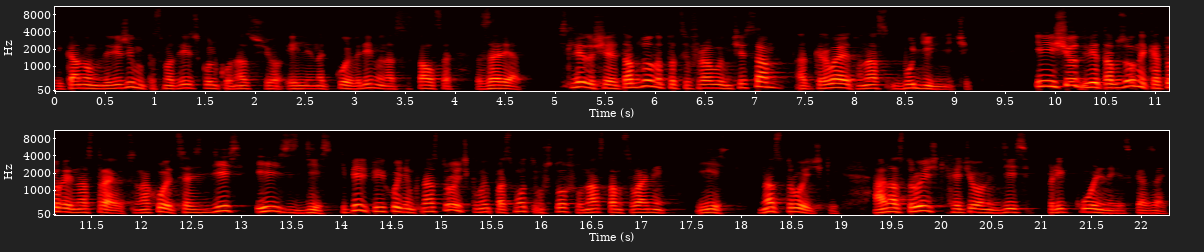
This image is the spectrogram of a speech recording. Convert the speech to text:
экономный режим и посмотреть, сколько у нас еще или на какое время у нас остался заряд. Следующая таб-зона по цифровым часам открывает у нас будильничек. И еще две таб-зоны, которые настраиваются, находятся здесь и здесь. Теперь переходим к настроечкам и посмотрим, что же у нас там с вами есть настроечки. А настроечки хочу вам здесь прикольные сказать.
